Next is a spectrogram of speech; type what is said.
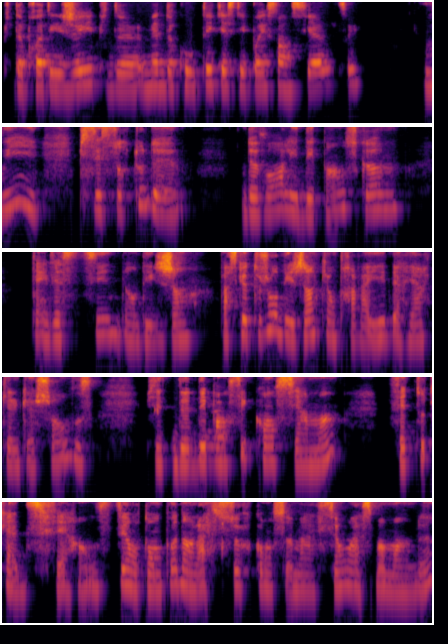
puis de protéger, puis de mettre de côté qu'est-ce qui n'est pas essentiel, tu sais. Oui, puis c'est surtout de, de voir les dépenses comme t'investis dans des gens. Parce qu'il y a toujours des gens qui ont travaillé derrière quelque chose. Puis de dépenser consciemment fait toute la différence. Tu sais, on tombe pas dans la surconsommation à ce moment-là.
